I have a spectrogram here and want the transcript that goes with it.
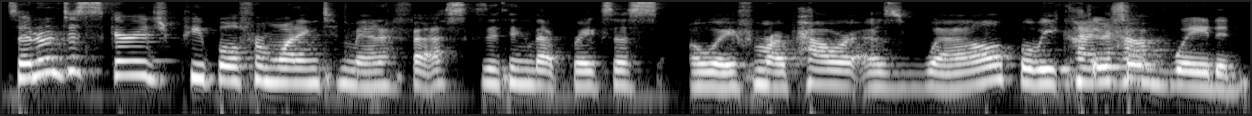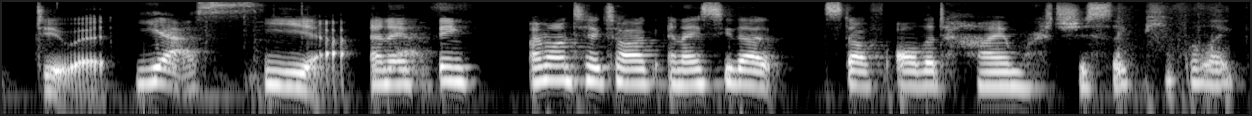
So I don't discourage people from wanting to manifest because I think that breaks us away from our power as well. But we kind of have a way to do it. yes, Yeah. And I think I'm on TikTok and I see that stuff all the time where it's just like people like,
